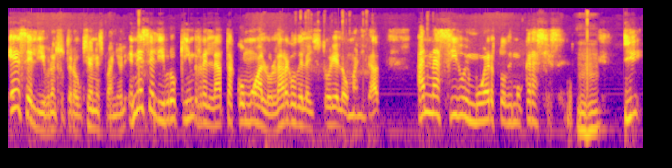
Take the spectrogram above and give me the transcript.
ese libro, en su traducción en español, en ese libro King relata cómo a lo largo de la historia de la humanidad han nacido y muerto democracias. Y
